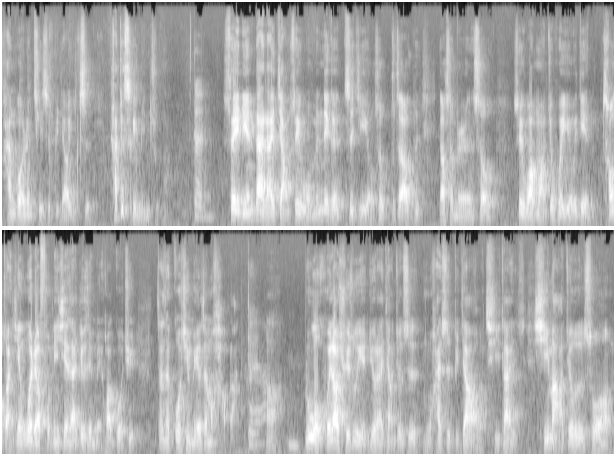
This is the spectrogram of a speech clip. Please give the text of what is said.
韩国人其实比较一致，他就是个民族嘛。对。所以连带来讲，所以我们那个自己有时候不知道要什么人收，所以往往就会有一点超短线，为了否定现在，就是美化过去。但是过去没有这么好了，对啊，如果回到学术研究来讲，就是我还是比较期待，起码就是说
